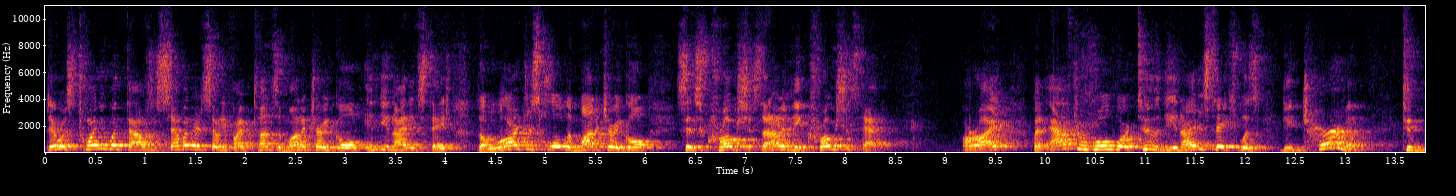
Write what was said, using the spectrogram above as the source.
There was 21,775 tons of monetary gold in the United States, the largest hold of monetary gold since Croesus. I don't even think Croesus had it. All right? But after World War II, the United States was determined to,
